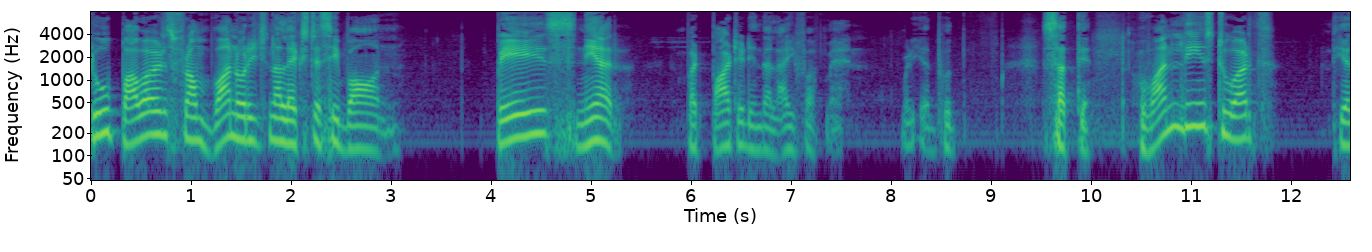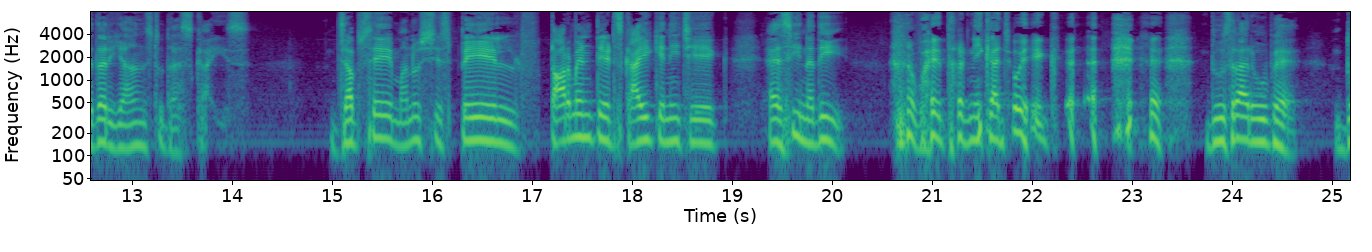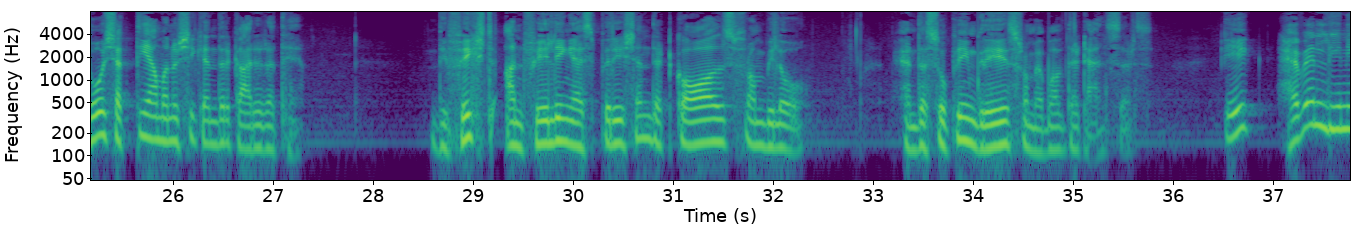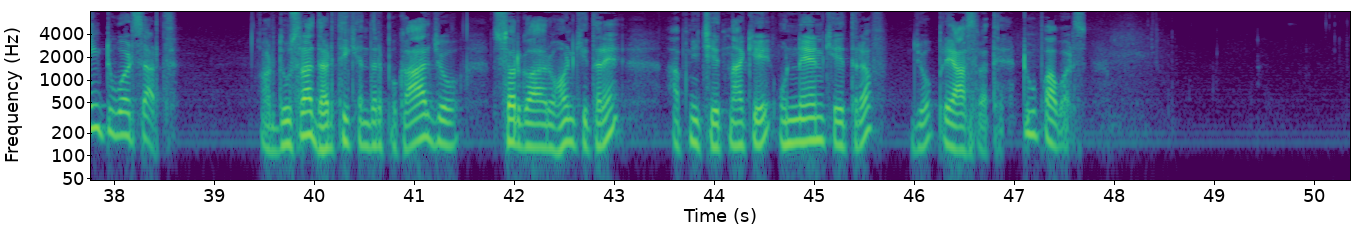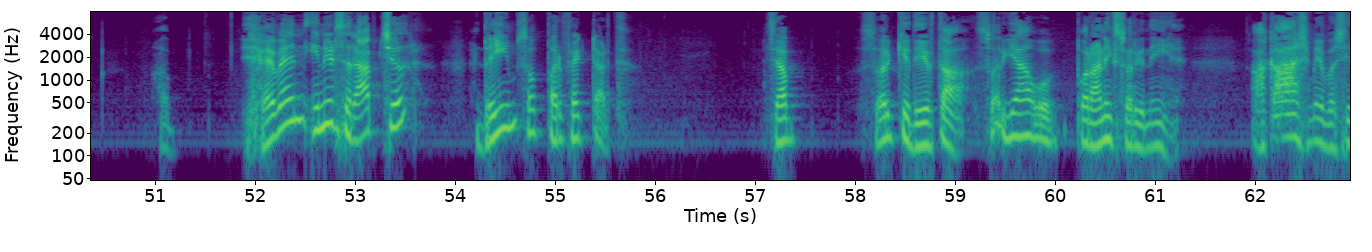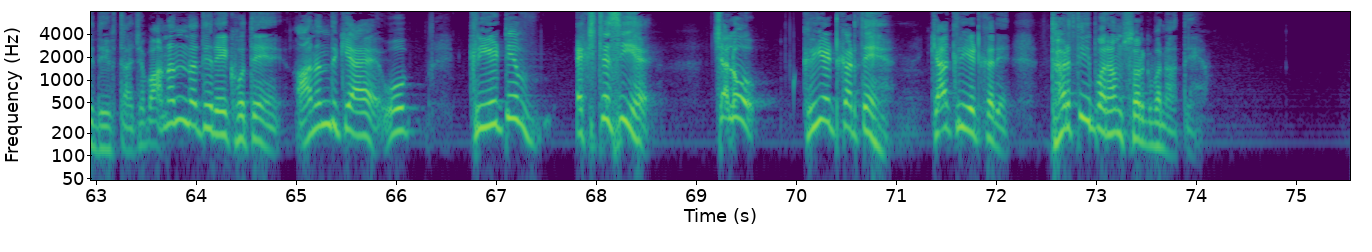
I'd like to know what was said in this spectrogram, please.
two powers from one original ecstasy born pace near but parted in the life of man बड़ी अद्भुत सत्य। One leans to earth the other the skies जब से मनुष्य spell tormented sky के नीचे एक ऐसी नदी, वैतरणी का जो एक दूसरा रूप है, दो शक्तियाँ मनुष्य के अंदर कार्यरत हैं। The fixed unfailing aspiration that calls from below and the supreme grace from above that answers एक हेवन लीनिंग टूवर्ड्स अर्थ और दूसरा धरती के अंदर पुकार जो स्वर्ग आरोहण की तरह अपनी चेतना के उन्नयन के तरफ़ जो प्रयासरत है। Two powers heaven in its rapture dreams of perfect earth जब स्वर्ग के देवता, स्वर्ग यहाँ वो पौराणिक स्वर्ग नहीं है। आकाश में बसे देवता जब आनंद अतिरेक होते हैं, आनंद क्या है? वो क्रिएटिव एक्सटेसी है। चलो क्रिएट करते हैं। क्या क्रिएट करें? धरती पर हम स्वर्ग बनाते हैं।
